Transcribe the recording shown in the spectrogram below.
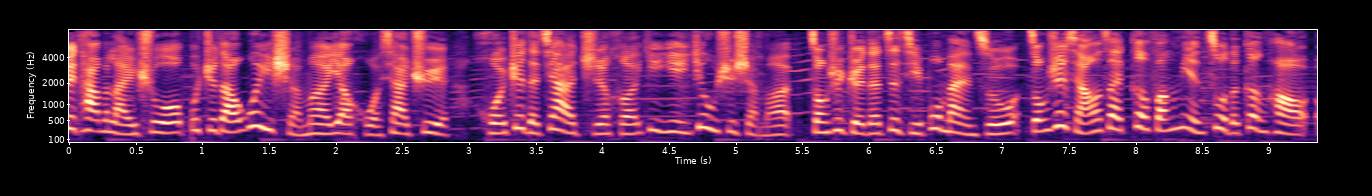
对他们来说，不知道为什么要活下去，活着的价值和意义又是什么？总是觉得自己不满足，总是想要在各方面做得更好。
